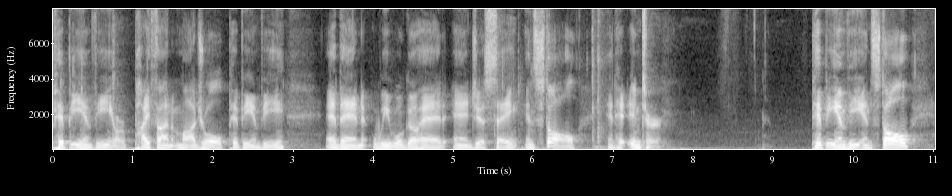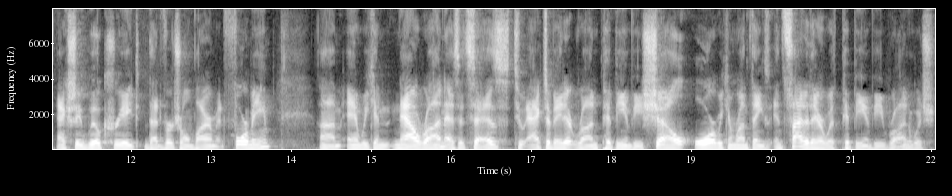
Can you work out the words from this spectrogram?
pip env or python module pip env. And then we will go ahead and just say install and hit enter. Pip env install actually will create that virtual environment for me. Um, and we can now run, as it says, to activate it, run pipenv shell, or we can run things inside of there with pipenv run, which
